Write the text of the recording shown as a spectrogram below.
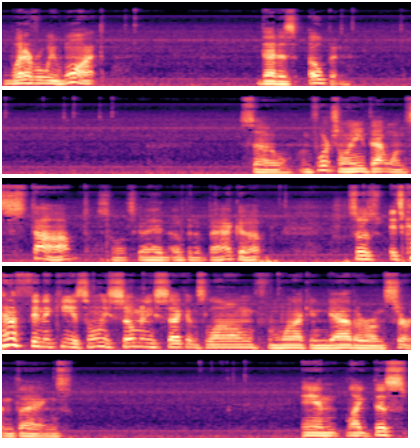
whatever we want that is open. So unfortunately that one stopped. So let's go ahead and open it back up. So it's, it's kind of finicky. It's only so many seconds long from what I can gather on certain things. And like this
